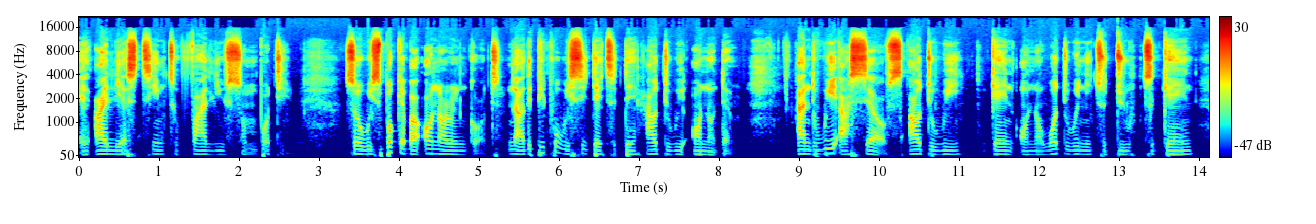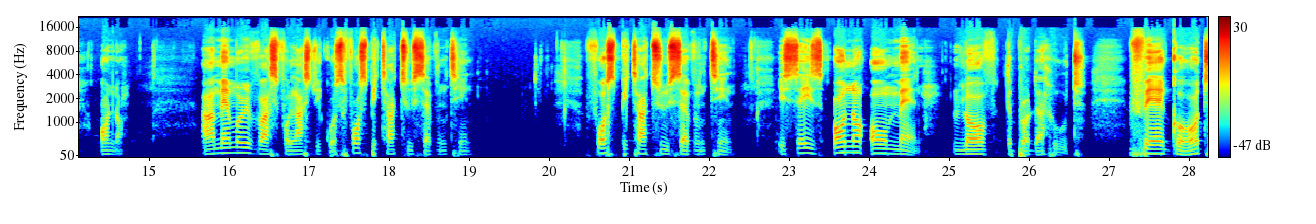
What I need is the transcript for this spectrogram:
eh, highly esteem, to value somebody. So we spoke about honoring God. Now, the people we see day to day, how do we honor them? And we ourselves, how do we gain honor? What do we need to do to gain honor? Our memory verse for last week was 1 Peter 2:17. 1 Peter 2:17. It says, "Honor all men, love the brotherhood, fear God,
